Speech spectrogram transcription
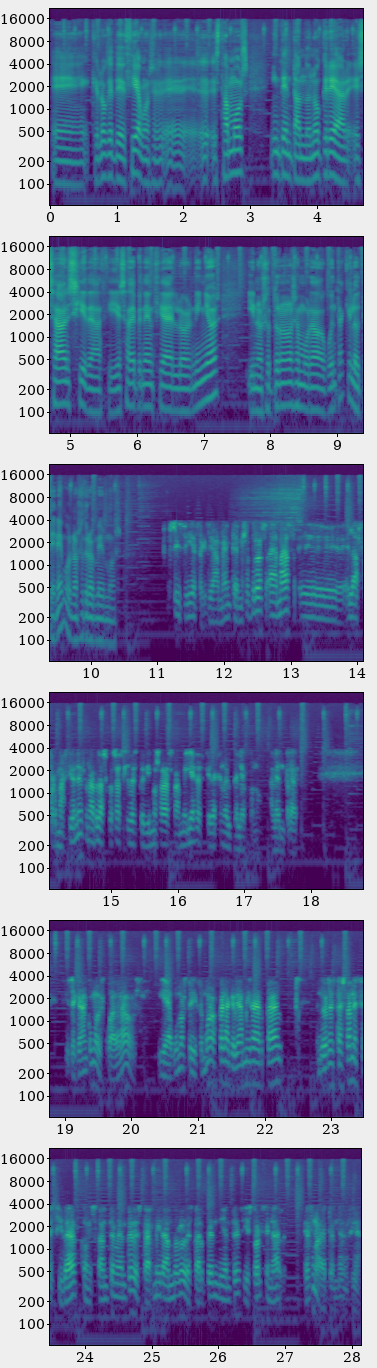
que es lo que te decíamos, estamos intentando no crear esa ansiedad y esa dependencia en los niños y nosotros no nos hemos dado cuenta que lo tenemos nosotros mismos. Sí, sí, efectivamente. Nosotros, además, eh, en las formaciones, una de las cosas que les pedimos a las familias es que dejen el teléfono al entrar. Y se quedan como descuadrados. Y algunos te dicen, bueno, espera, que voy a mirar tal. Entonces está esta necesidad constantemente de estar mirándolo, de estar pendientes, y esto al final es una dependencia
